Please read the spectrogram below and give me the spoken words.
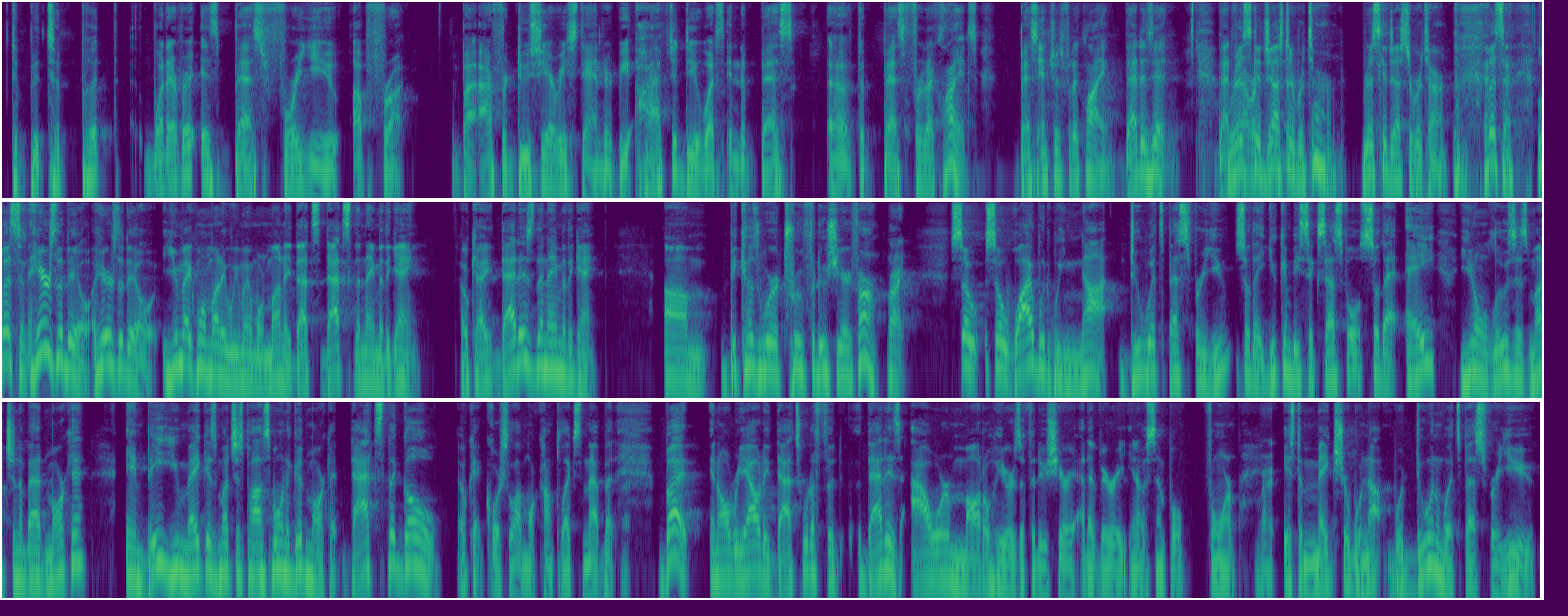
to to put whatever is best for you up front. By our fiduciary standard, we have to do what's in the best uh, the best for their clients best interest for the client. That is it. That's risk adjusted return. Risk adjusted return. listen, listen. Here's the deal. Here's the deal. You make more money, we make more money. That's that's the name of the game. Okay, that is the name of the game. Um, because we're a true fiduciary firm, right? So, so why would we not do what's best for you so that you can be successful? So that a you don't lose as much in a bad market, and b you make as much as possible in a good market. That's the goal. Okay, of course, a lot more complex than that, but right. but in all reality, that's what a that is our model here as a fiduciary at a very you know simple form. Right, is to make sure we're not we're doing what's best for you,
